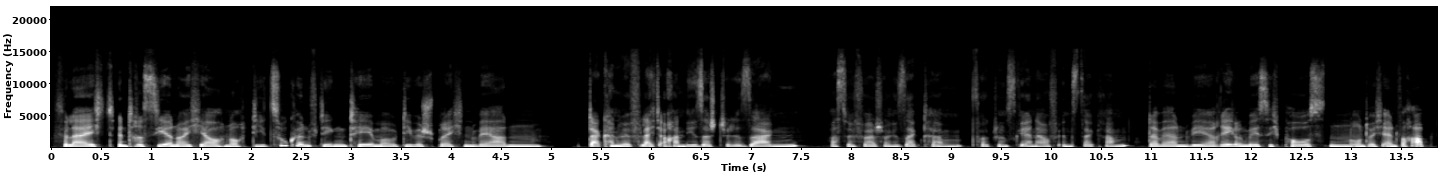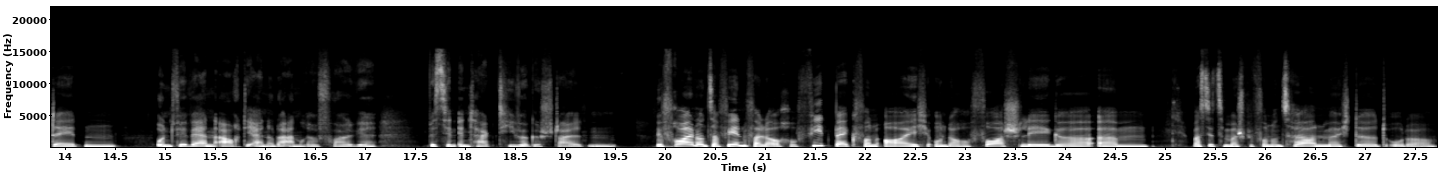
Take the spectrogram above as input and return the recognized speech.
Vielleicht interessieren euch ja auch noch die zukünftigen Themen, die wir sprechen werden. Da können wir vielleicht auch an dieser Stelle sagen, was wir vorher schon gesagt haben, folgt uns gerne auf Instagram. Da werden wir regelmäßig posten und euch einfach updaten. Und wir werden auch die ein oder andere Folge ein bisschen interaktiver gestalten. Wir freuen uns auf jeden Fall auch auf Feedback von euch und auch auf Vorschläge, ähm, was ihr zum Beispiel von uns hören möchtet oder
